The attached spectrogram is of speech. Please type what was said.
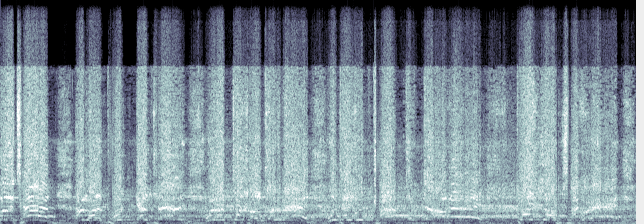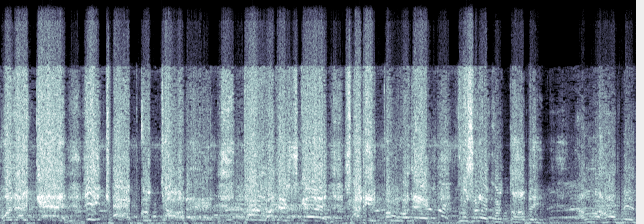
করেছে। আমার ভোট ওরা দখল করবে, ওদের উৎখাত করতে হবে। ওদেরকে নিক্ষেপ করতে হবে। বাংলাদেশকে স্বাধীন বাংলাদেশ ঘোষণা করতে হবে। আল্লাহ হাফেজ।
